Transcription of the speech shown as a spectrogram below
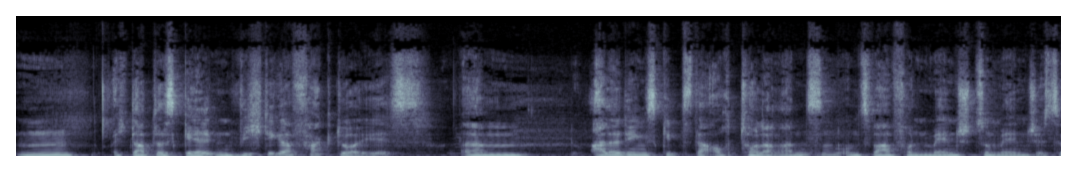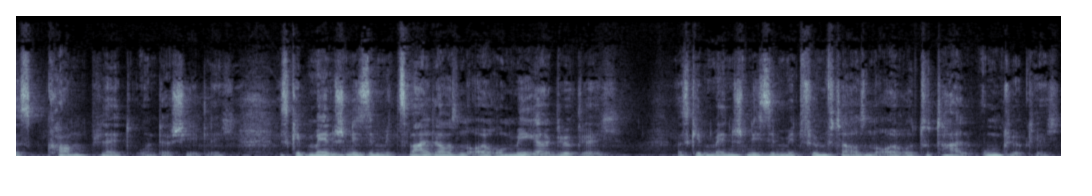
Hm, ich glaube, dass Geld ein wichtiger Faktor ist. Ähm, Allerdings gibt es da auch Toleranzen und zwar von Mensch zu Mensch ist es komplett unterschiedlich. Es gibt Menschen, die sind mit 2000 Euro mega glücklich. Es gibt Menschen, die sind mit 5000 Euro total unglücklich.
